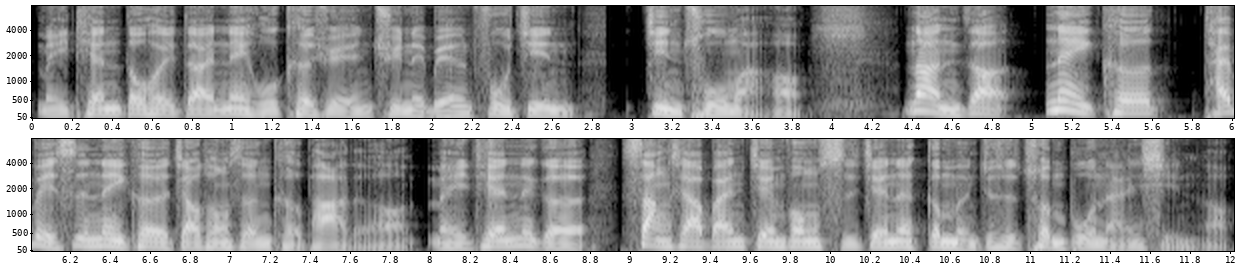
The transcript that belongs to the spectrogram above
每天都会在内湖科学园区那边附近进出嘛哈。那你知道内科台北市内科的交通是很可怕的哈，每天那个上下班尖峰时间那根本就是寸步难行啊。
